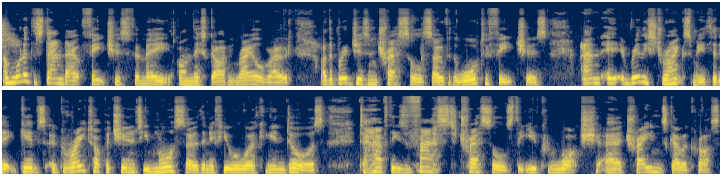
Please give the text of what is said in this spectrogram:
And one of the standout features for me on this garden railroad are the bridges and trestles over the water features. And it really strikes me that it gives a great opportunity, more so than if you were working indoors, to have these vast trestles that you can watch uh, trains go across.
